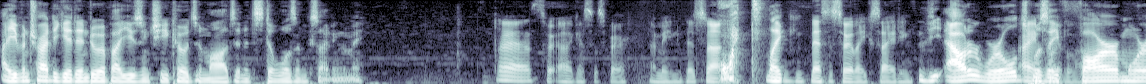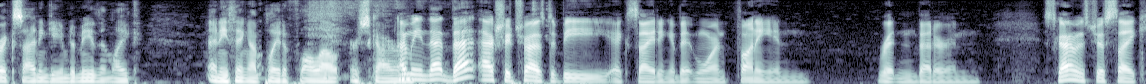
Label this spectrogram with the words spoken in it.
I even tried to get into it by using cheat codes and mods, and it still wasn't exciting to me. Uh, that's fair. I guess that's fair. I mean, it's not What? Like necessarily exciting. the Outer Worlds I was a a far more exciting game to me than like anything I played of Fallout or Skyrim. I mean, that that actually tries to be exciting a bit more and funny and written better. And Skyrim is just like,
